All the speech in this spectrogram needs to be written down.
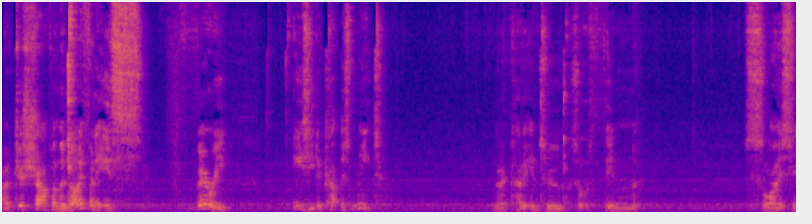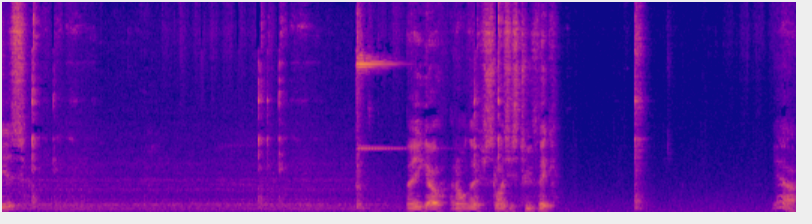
I've just sharpened the knife and it is very easy to cut this meat. I'm going to cut it into sort of thin slices. There you go. I don't want the slices too thick. Yeah,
